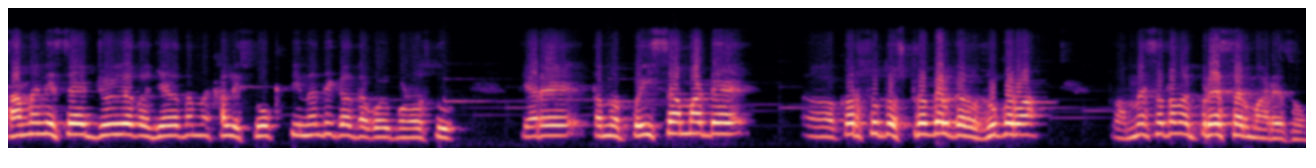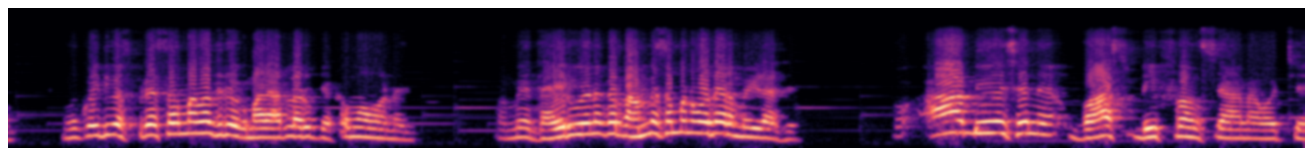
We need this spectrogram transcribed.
સામેની સાઈડ જોઈએ તો જ્યારે તમે ખાલી શોખથી નથી કરતા કોઈ પણ વસ્તુ, ત્યારે તમે પૈસા માટે કરશો તો સ્ટ્રગલ કરો. શું કરવા? તો હંમેશા તમે પ્રેશરમાં રહેશો. હું કોઈ દિવસ પ્રેશરમાં નથી રહ્યો કે મારે આટલા રૂપિયા કમાવાના છે. મેં ધાર્યું એના કરતાં હંમેશા મને વધારે મળ્યા છે. તો આ બે છે ને વાસ્ટ ડિફરન્સ છે આના વચ્ચે.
